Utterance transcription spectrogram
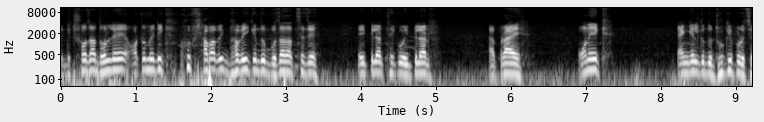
এদিক সোজা ধরলে অটোমেটিক খুব স্বাভাবিকভাবেই কিন্তু বোঝা যাচ্ছে যে এই পিলার থেকে ওই পিলার প্রায় অনেক অ্যাঙ্গেল কিন্তু ঢুকে পড়েছে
